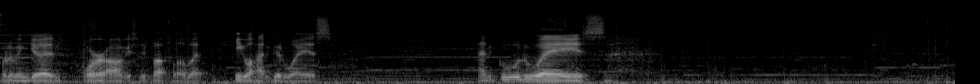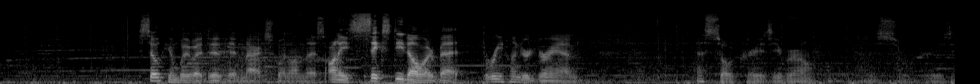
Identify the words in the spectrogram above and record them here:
would have been good. Or obviously Buffalo, but Eagle had good ways. Had good ways. Still can't believe I did hit max win on this. On a $60 bet. 300 grand. That's so crazy, bro. That is so crazy.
